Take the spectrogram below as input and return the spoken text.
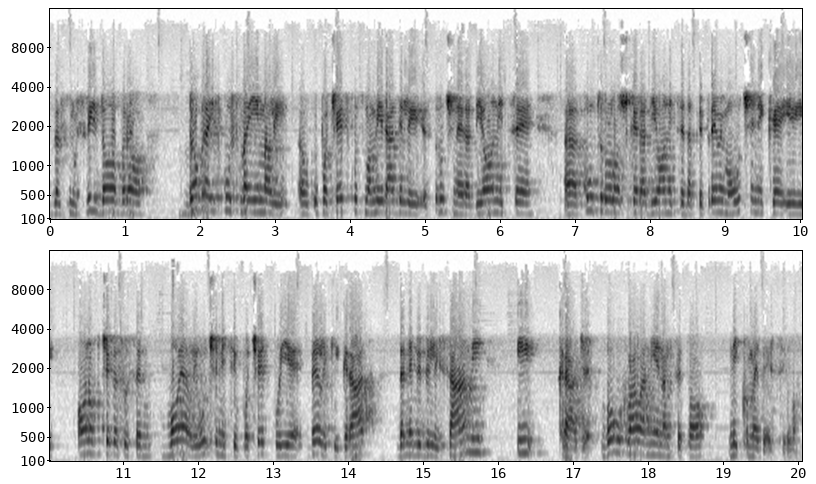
da smo svi dobro, dobra iskustva imali. U početku smo mi radili stručne radionice, kulturološke radionice da pripremimo učenike i onog čega su se bojali učenici u početku je veliki grad, da ne bi bili sami i krađe. Bogu hvala nije nam se to nikome desilo.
